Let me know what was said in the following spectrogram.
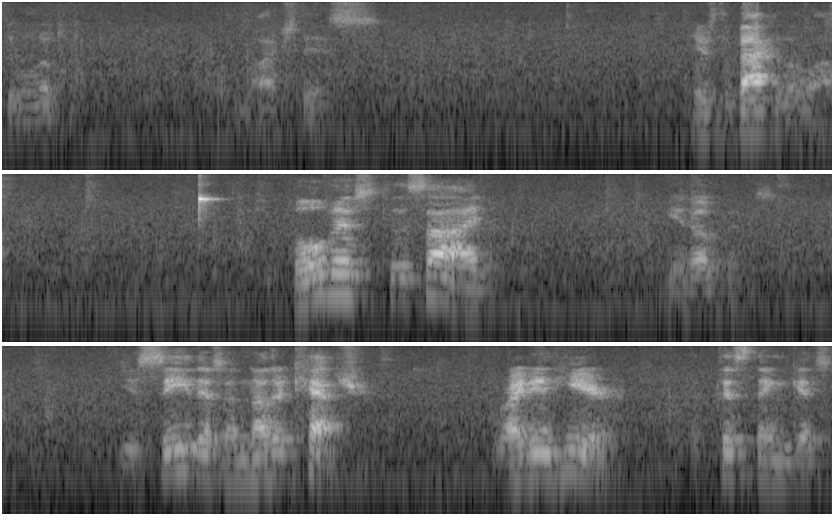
Still won't open. Watch this. Here's the back of the lock. Pull this to the side, it opens. You see there's another catch right in here this thing gets,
